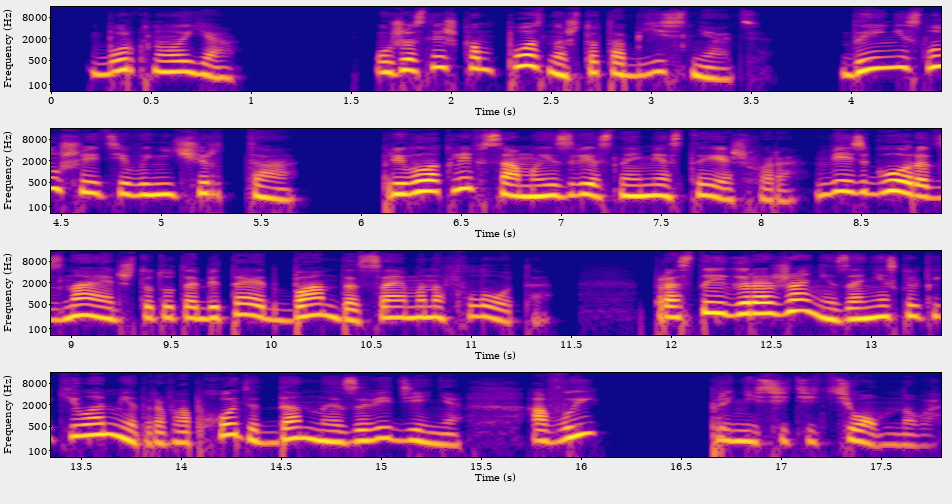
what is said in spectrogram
— буркнула я. «Уже слишком поздно что-то объяснять. Да и не слушаете вы ни черта. Приволокли в самое известное место Эшфора. Весь город знает, что тут обитает банда Саймона Флота. Простые горожане за несколько километров обходят данное заведение, а вы принесите темного».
